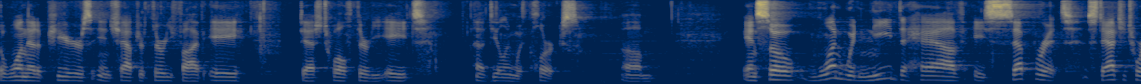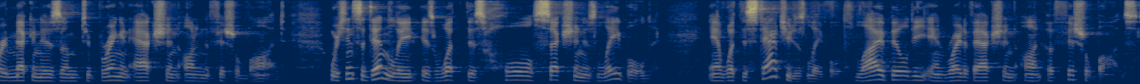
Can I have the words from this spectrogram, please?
the one that appears in Chapter 35A dash 1238, uh, dealing with clerks. Um, And so one would need to have a separate statutory mechanism to bring an action on an official bond, which incidentally is what this whole section is labeled and what the statute is labeled, liability and right of action on official bonds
